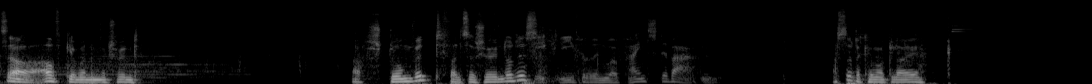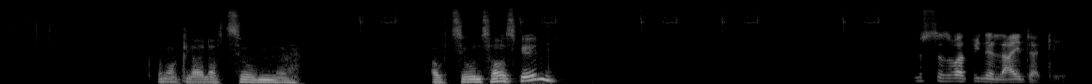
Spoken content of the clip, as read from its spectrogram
So, aufgehen wir nochmal geschwind. Ach, Sturmwind, falls so schön dort ist. Ich liefere nur feinste Waren. Achso, da können wir gleich. Können wir gleich noch zum äh, Auktionshaus gehen. Müsste so was wie eine Leiter geben.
